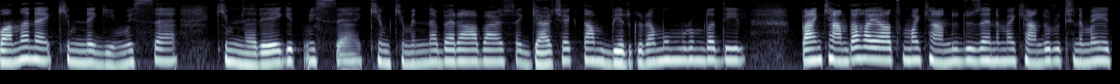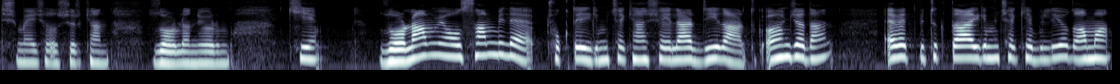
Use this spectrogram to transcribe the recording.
Bana ne kim ne giymişse, kim nereye gitmişse, kim kiminle beraberse gerçekten bir gram umurumda değil. Ben kendi hayatıma, kendi düzenime, kendi rutinime yetişmeye çalışırken zorlanıyorum ki zorlanmıyor olsam bile çok da ilgimi çeken şeyler değil artık. Önceden evet bir tık daha ilgimi çekebiliyordu ama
